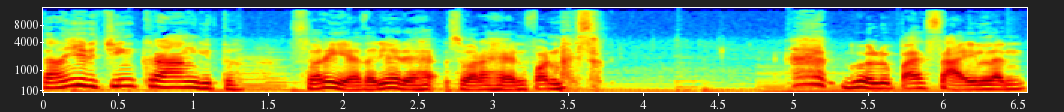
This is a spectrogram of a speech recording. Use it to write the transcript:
celananya jadi cingkrang gitu. Sorry ya tadi ada suara handphone masuk. Gue lupa silent.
